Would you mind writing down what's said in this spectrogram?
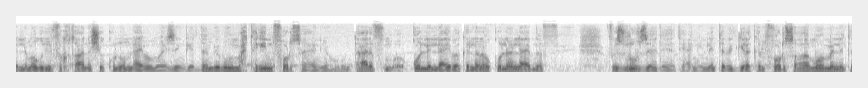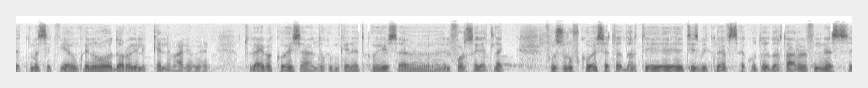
اللي موجودين في قطاع الناشئين كلهم لعيبه مميزين جدا. بيبقوا محتاجين فرصه يعني. وانت عارف كل اللعيبه كلنا وكلنا لعبنا في في ظروف زي ديت يعني ان انت بتجي لك الفرصة المهم ان انت تتمسك فيها ممكن هو ده الراجل اللي اتكلم عليهم يعني. أنتوا لعيبة كويسة عندكم إمكانيات كويسة الفرصة جات لك في ظروف كويسة تقدر تثبت نفسك وتقدر تعرف الناس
